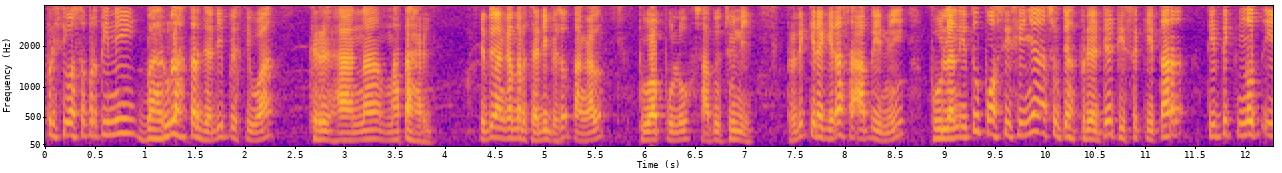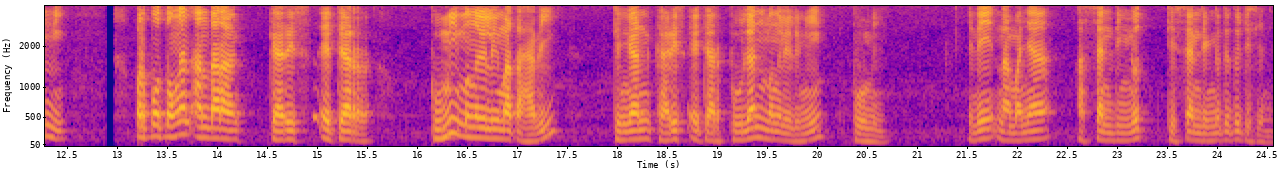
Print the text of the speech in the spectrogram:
peristiwa seperti ini barulah terjadi peristiwa gerhana matahari. Itu yang akan terjadi besok tanggal 21 Juni. Berarti kira-kira saat ini bulan itu posisinya sudah berada di sekitar titik node ini. Perpotongan antara garis edar bumi mengelilingi matahari dengan garis edar bulan mengelilingi bumi. Ini namanya ascending node, descending node itu di sini.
